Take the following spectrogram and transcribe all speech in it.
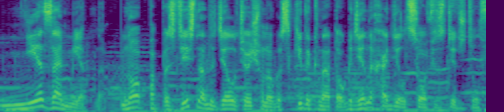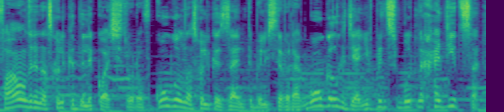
незаметно. Но здесь надо делать очень много скидок на то, где находился офис Digital Foundry, насколько далеко от серверов Google, насколько заняты были сервера Google, где они, в принципе, будут находиться.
